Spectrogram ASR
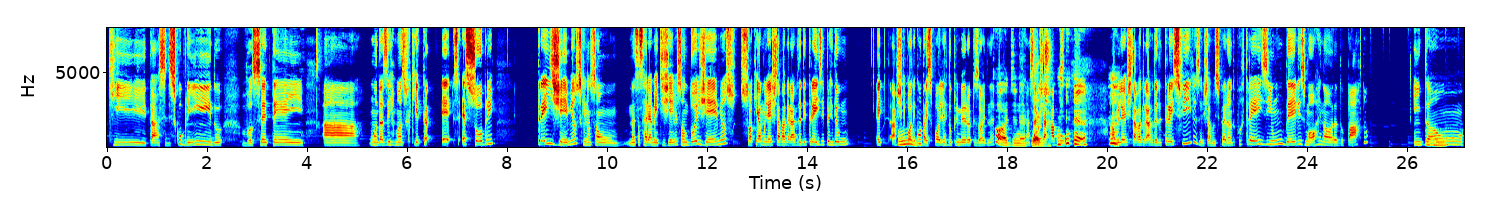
que tá se descobrindo, você tem a uma das irmãs que tra- é, é sobre três gêmeos, que não são necessariamente gêmeos, são dois gêmeos, só que a mulher estava grávida de três e perdeu um. E acho que Hum. pode contar spoiler do primeiro episódio, né? Pode, né? A série Pode. já acabou. A mulher estava grávida de três filhos, eles estavam esperando por três, e um deles morre na hora do parto. Então,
